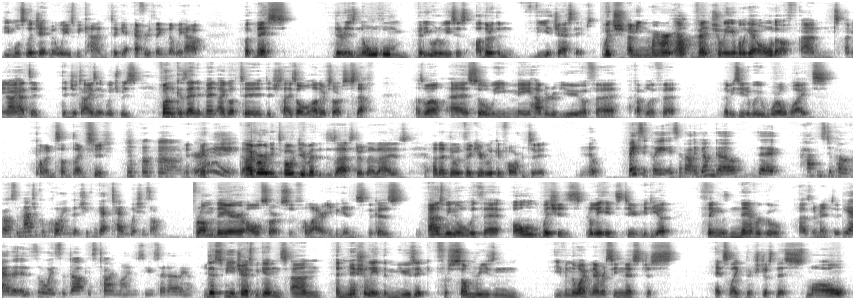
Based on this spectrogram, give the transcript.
the most legitimate ways we can to get everything that we have. But this, there is no home video releases other than VHS tapes, which I mean we were eventually able to get a hold of, and I mean I had to digitize it, which was fun because then it meant I got to digitize all other sorts of stuff as well. Uh, so we may have a review of uh, a couple of uh, WCW Worldwides coming sometime soon. Great. I've already told you about the disaster that that is, and I don't think you're looking forward to it. Nope. Basically, it's about a young girl that happens to come across a magical coin that she can get 10 wishes on. From there, all sorts of hilarity begins because, as we know, with uh, all wishes related to media, things never go as they're meant to. Yeah, it's always the darkest timeline, as you said earlier. This VHS begins, and initially the music, for some reason, even though I've never seen this, just it's like there's just this small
